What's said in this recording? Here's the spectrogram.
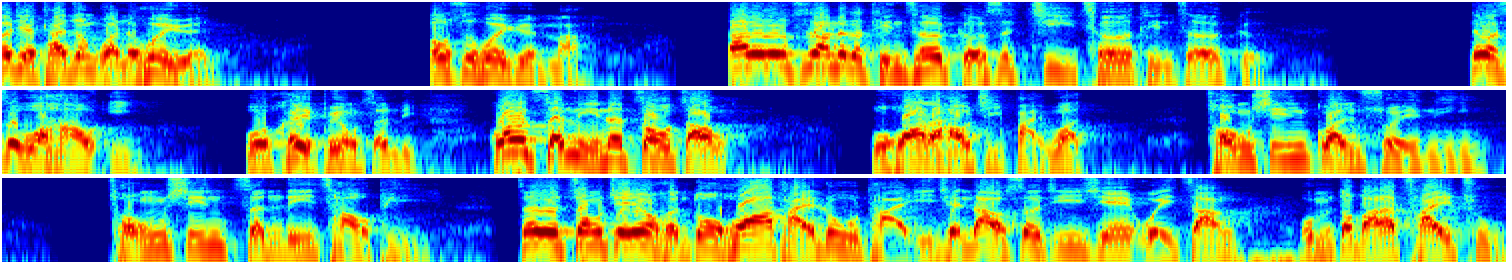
而且台中馆的会员都是会员嘛，大家都知道那个停车格是机车停车格，那个是我好意，我可以不用整理，光整理那周遭我花了好几百万，重新灌水泥。重新整理草皮，这个中间有很多花台、露台，以前都有设计一些违章，我们都把它拆除。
